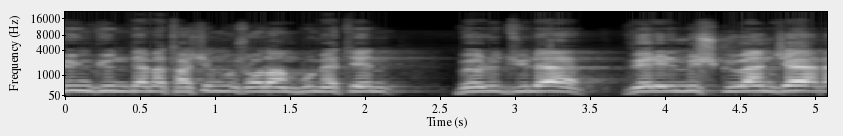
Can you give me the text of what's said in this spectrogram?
Dün gündeme taşınmış olan bu metin bölücüle verilmiş güvence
